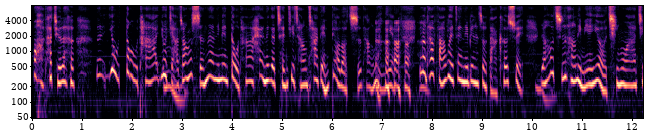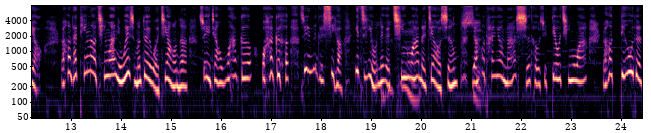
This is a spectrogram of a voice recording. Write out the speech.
哇！他觉得又逗他，又假装神在那边逗他，害那个陈继常差点掉到池塘里面。因为他罚跪在那边的时候打瞌睡，然后池塘里面又有青蛙叫，然后他听到青蛙，你为什么对我叫呢？所以叫蛙哥，蛙哥。所以那个戏啊，一直有那个青蛙的叫声。然后他要拿石头去丢青蛙，然后丢的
